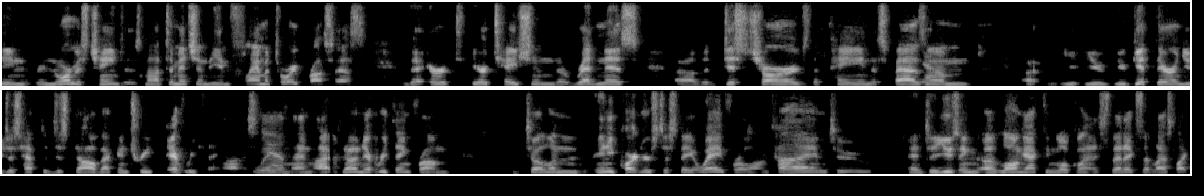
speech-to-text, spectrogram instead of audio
seen enormous changes, not to mention the inflammatory process, the irritation, the redness, uh, the discharge, the pain, the spasm. Yeah. Uh, you, you, you get there and you just have to just dial back and treat everything honestly. Yeah. And, and I've done everything from telling any partners to stay away for a long time to and to using uh, long-acting local anesthetics that last like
